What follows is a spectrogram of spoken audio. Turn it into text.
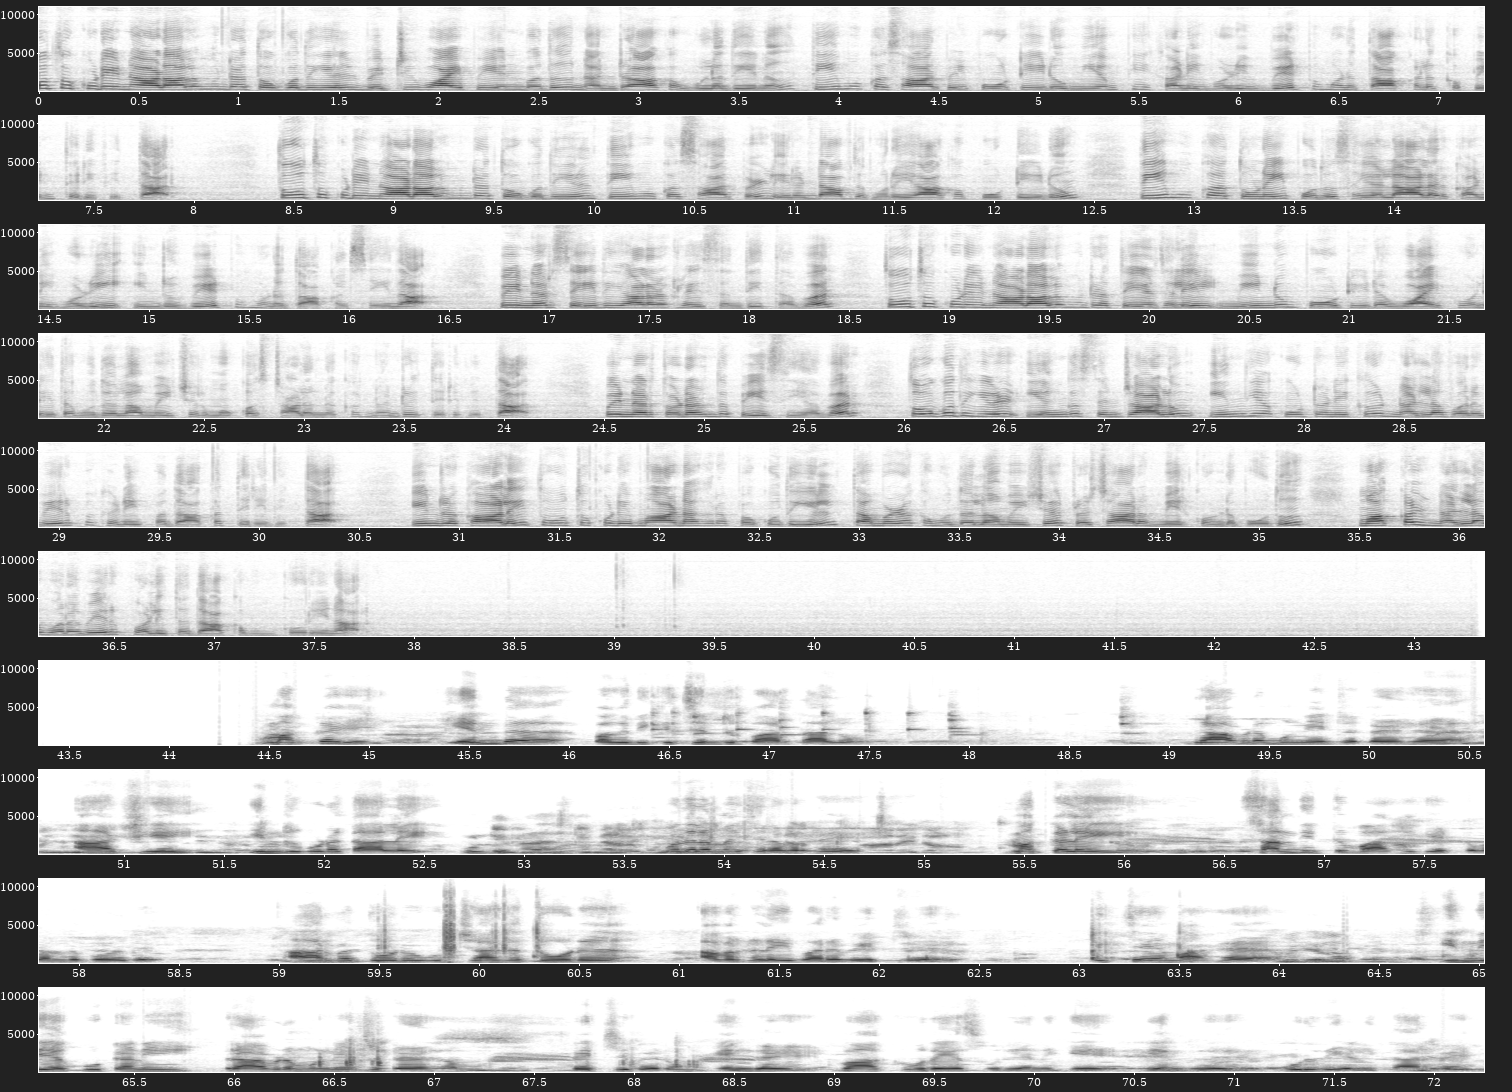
தூத்துக்குடி நாடாளுமன்ற தொகுதியில் வெற்றி வாய்ப்பு என்பது நன்றாக உள்ளது என திமுக சார்பில் போட்டியிடும் எம்பி கனிமொழி வேட்புமனு தாக்கலுக்கு பின் தெரிவித்தார். தூத்துக்குடி நாடாளுமன்ற தொகுதியில் திமுக சார்பில் இரண்டாவது முறையாக போட்டியிடும் திமுக துணை பொதுச் செயலாளர் கனிமொழி இன்று வேட்புமனு தாக்கல் செய்தார். பின்னர் செய்தியாளர்களை சந்தித்த அவர் தூத்துக்குடி நாடாளுமன்ற தேர்தலில் மீண்டும் போட்டியிட வாய்ப்பு அளித்த முதலமைச்சர் மு ஸ்டாலினுக்கு நன்றி தெரிவித்தார். பின்னர் தொடர்ந்து பேசிய அவர் தொகுதியில் எங்கு சென்றாலும் இந்திய கூட்டணிக்கு நல்ல வரவேற்பு கிடைப்பதாக தெரிவித்தார். இன்று காலை தூத்துக்குடி மாநகர பகுதியில் தமிழக முதலமைச்சர் பிரச்சாரம் மேற்கொண்டபோது மக்கள் நல்ல வரவேற்பு அளித்ததாகவும் கூறினார். மக்கள் எந்த பகுதிக்கு சென்று பார்த்தாலும் திராவிட முன்னேற்ற கழக ஆட்சியை இன்று கூட காலை முதலமைச்சர் அவர்கள் மக்களை சந்தித்து வாக்கு கேட்க வந்தபொழுது ஆர்வத்தோடு உற்சாகத்தோடு அவர்களை வரவேற்று நிச்சயமாக இந்திய கூட்டணி திராவிட முன்னேற்ற கழகம் வெற்றி பெறும் எங்கள் வாக்கு உதயசூரியனுக்கே என்று உறுதியளித்தார்கள்.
